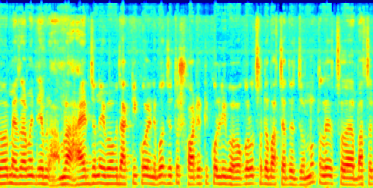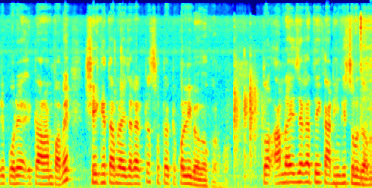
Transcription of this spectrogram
এবার মেজারমেন্ট আমরা হাইয়ের জন্য এভাবে দাগটি করে নেব, যেহেতু শর্ট একটি কলি ব্যবহার করব ছোটো বাচ্চাদের জন্য, তাহলে বাচ্চাটি পরে একটু আরাম পাবে। সেই ক্ষেত্রে আমরা এই জায়গায় একটা ছোটো একটা কলি ব্যবহার করব। তো আমরা এই জায়গা থেকে কাটিংটি চলে যাব।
